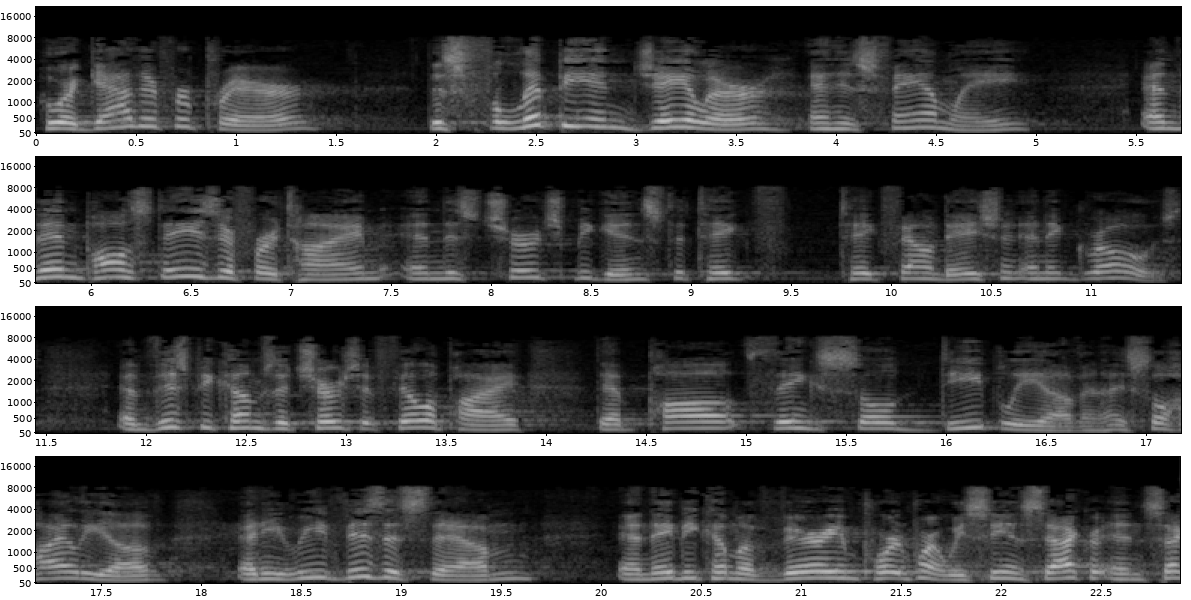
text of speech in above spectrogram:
who are gathered for prayer, this Philippian jailer and his family, and then Paul stays there for a time and this church begins to take, take foundation and it grows. And this becomes the church at Philippi that Paul thinks so deeply of and so highly of and he revisits them and they become a very important part. We see in, in 2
